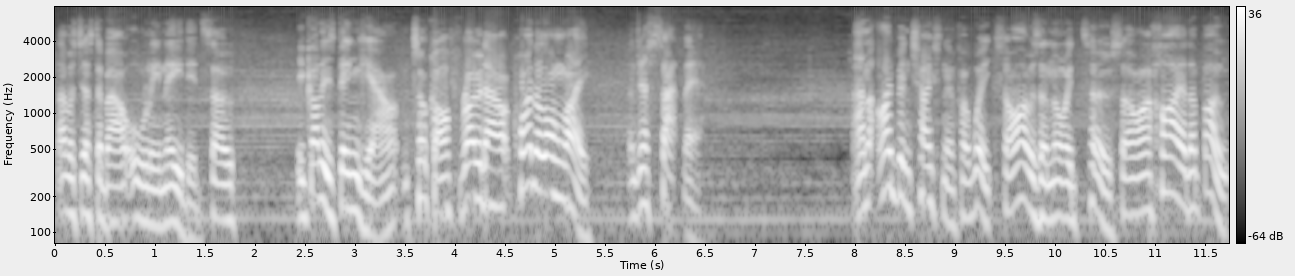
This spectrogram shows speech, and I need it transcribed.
that was just about all he needed. So he got his dinghy out and took off, rowed out quite a long way, and just sat there. And I'd been chasing him for weeks, so I was annoyed too. So I hired a boat.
